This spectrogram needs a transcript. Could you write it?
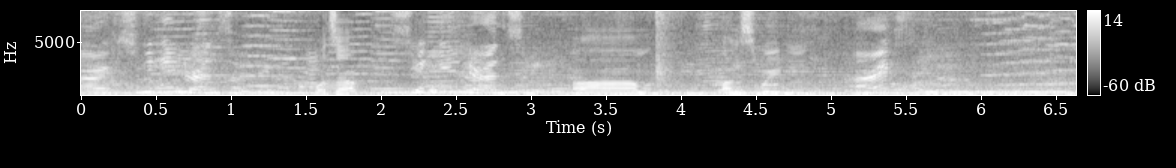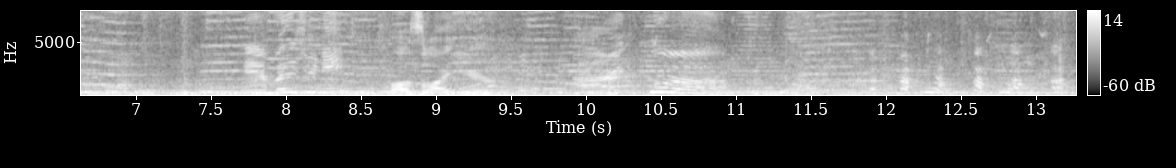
Alright, sweet and or unsweetened? What's up? Sweet and or unsweetened? Um, unsweetened. Alright. And what is your name? Buzz Lightyear. Alright, cool.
